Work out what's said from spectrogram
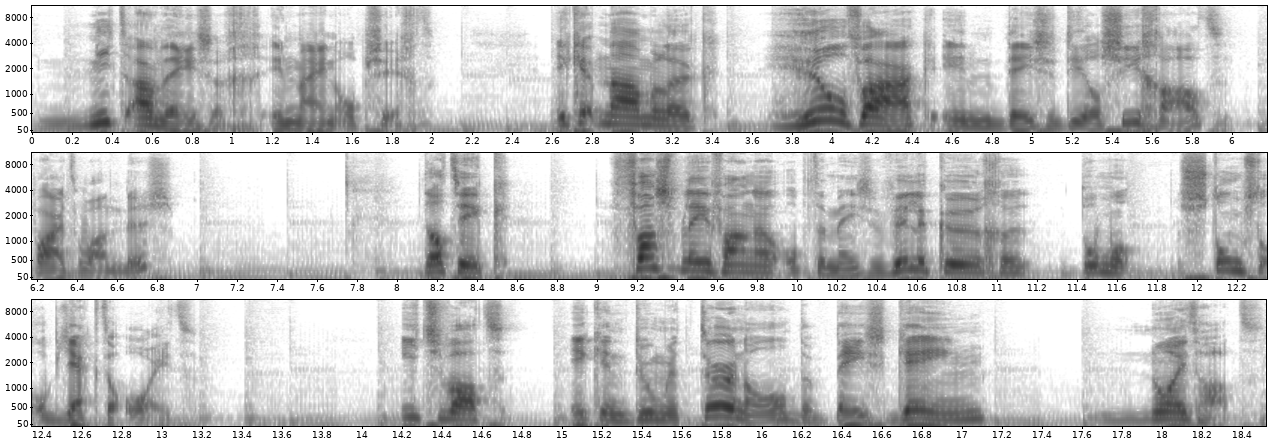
niet aanwezig in mijn opzicht. Ik heb namelijk heel vaak in deze DLC gehad, part 1 dus, dat ik vast bleef hangen op de meest willekeurige, domme, stomste objecten ooit. Iets wat ik in Doom Eternal, de base game, nooit had.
